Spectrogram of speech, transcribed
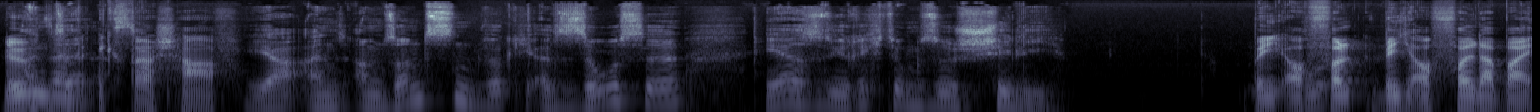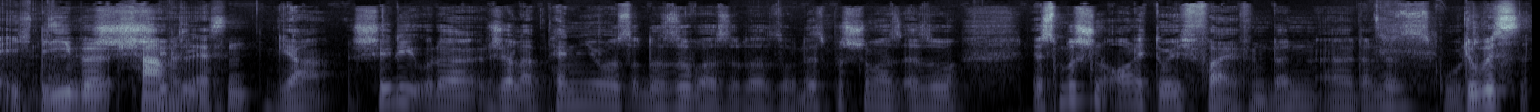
Löwensenf extra scharf. ja, an, ansonsten wirklich als Soße eher so die Richtung so Chili. Bin ich auch voll, bin ich auch voll dabei. Ich liebe Chili- scharfes Essen. Ja, Chili oder Jalapenos oder sowas oder so. Das muss schon was, also es muss schon ordentlich durchpfeifen, dann, äh, dann ist es gut. Du bist,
